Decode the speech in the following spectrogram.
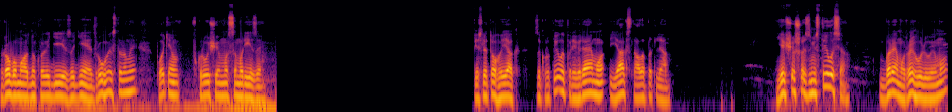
Робимо однакові дії з однієї другої сторони, потім вкручуємо саморізи. Після того, як закрутили, перевіряємо, як стала петля. Якщо щось змістилося, беремо, регулюємо.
